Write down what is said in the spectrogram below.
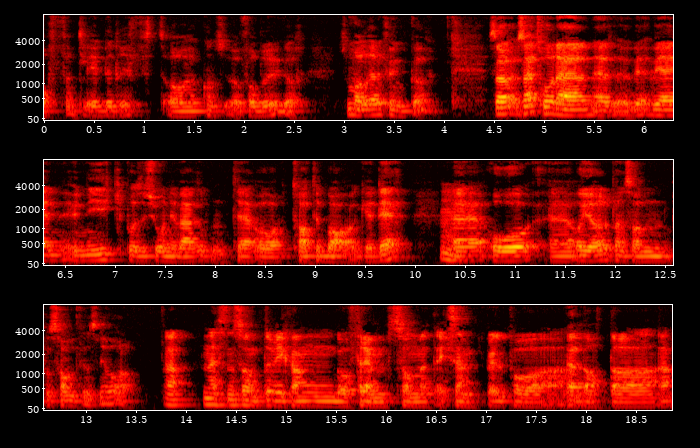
offentlig bedrift og, forbruker. Som allerede funker. Så, så jeg tror det er en, eh, vi- er i en unik posisjon i verden til å ta tilbake det. Mm. Og, og gjøre det på, en sånn, på samfunnsnivå. da. Ja, nesten sånn at vi kan gå frem som et eksempel på Ja. data ja.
